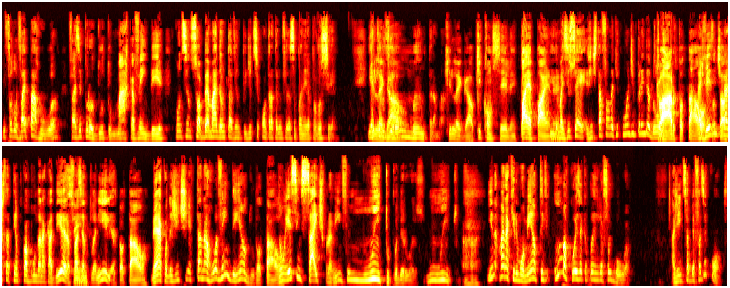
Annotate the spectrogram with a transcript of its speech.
Ele falou: vai pra rua, fazer produto, marca, vender. Quando você não souber mais de onde tá vindo o pedido, você contrata alguém pra fazer essa planilha pra você. E Que aquilo legal. virou um mantra, mano. Que legal. Que conselho, hein? Pai é pai, né? Mas isso é. A gente tá falando aqui com um monte de empreendedor. Claro, total. Às vezes a gente total, gasta tempo com a bunda na cadeira, Sim. fazendo planilha, Total, né? Quando a gente tinha que estar na rua vendendo. total. Então, esse insight pra mim foi muito poderoso. Muito. Aham. E, mas naquele momento teve uma coisa que a planilha foi boa. A gente sabia fazer conta,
